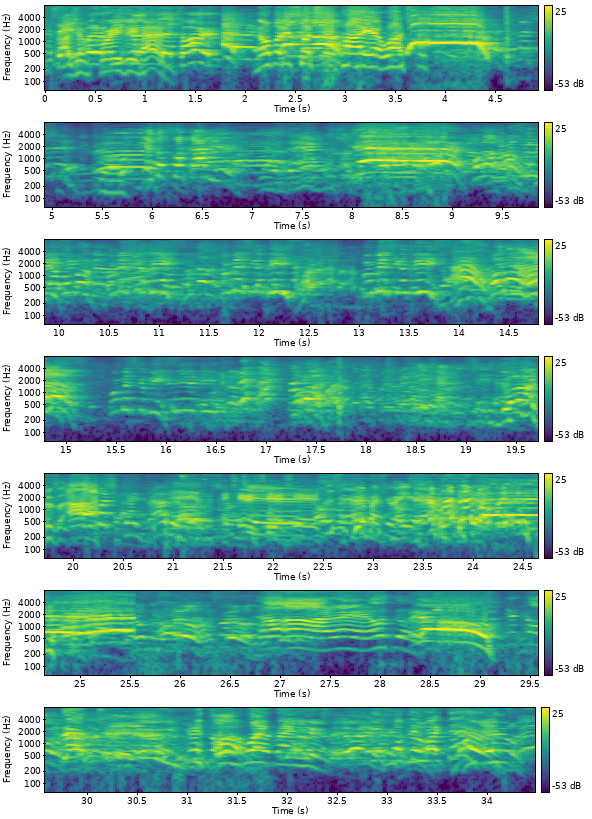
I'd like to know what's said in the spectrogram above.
Sage put a crazy head. to the tart. Nobody's touched their pie yet. Watch this. Get the fuck out of here. We're missing a piece. We're missing a piece. We're missing a piece. Hold on, hold on. We're missing a piece. This is ass. Cheers, cheers, cheers. Oh, this is peer pressure right here. Yo! They're cheating! It's all wet right here. There's something right there.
